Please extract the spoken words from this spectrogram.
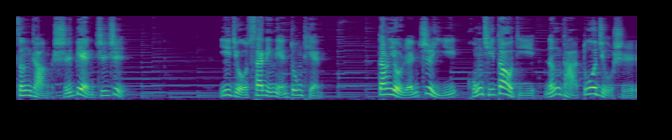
增长识变之智。一九三零年冬天。当有人质疑红旗到底能打多久时，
